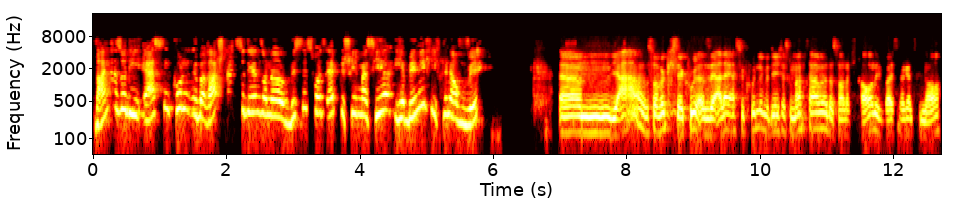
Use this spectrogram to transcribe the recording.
Waren also die ersten Kunden überrascht, als du denen so eine Business-WhatsApp geschrieben hast, hier, hier bin ich, ich bin auf dem Weg? Ähm, ja, das war wirklich sehr cool. Also der allererste Kunde, mit dem ich das gemacht habe, das war eine Frau, die weiß noch ganz genau.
